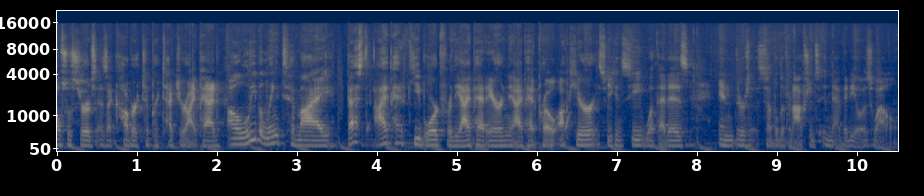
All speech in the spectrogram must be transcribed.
also serves as a cover to protect your iPad. I'll leave a link to my best iPad keyboard for the iPad Air and the iPad Pro up here so you can see what that is and there's several different options in that video as well.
